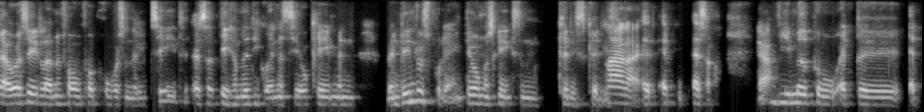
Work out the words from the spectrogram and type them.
Der er også et eller andet form for proportionalitet. Altså det her med, at de går ind og siger, okay, men, men vinduespolering, det var måske ikke sådan kritisk kritisk. Nej, nej. At, at, altså, ja. vi er med på, at, øh, at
